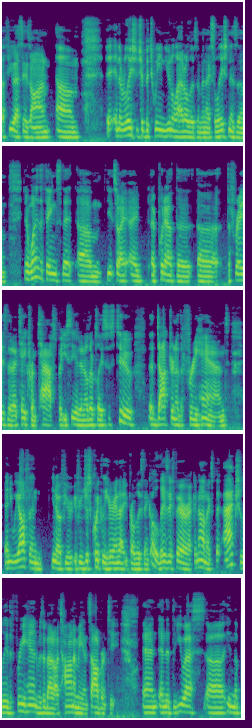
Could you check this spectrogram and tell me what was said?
a few essays on, um, and the relationship between unilateralism and isolationism. You know, one of the things that um, so I, I, I put out the uh, the phrase that I take from Taft, but you see it in other places too, doctrine of the free hand. And we often, you know, if you're if you're just quickly hearing that, you probably think, oh, laissez-faire economics. But actually, the free hand was about autonomy and sovereignty and and that the U.S. Uh, in the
